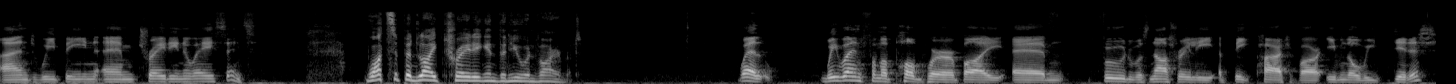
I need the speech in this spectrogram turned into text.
and we've been um, trading away since. What's it been like trading in the new environment? Well, we went from a pub whereby um, food was not really a big part of our, even though we did it,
